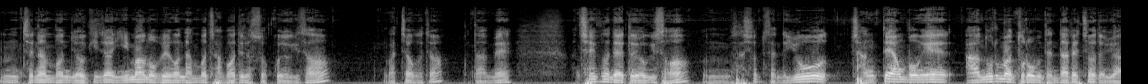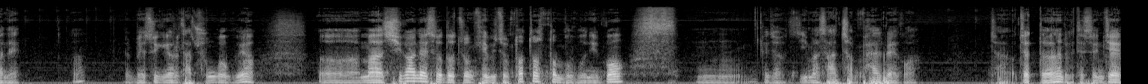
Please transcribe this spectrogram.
음, 지난번 여기죠. 2500원에 한번 잡아드렸었고, 여기서. 맞죠? 그죠? 그 다음에, 최근에도 여기서 음, 사셔도 된다. 요 장대 양봉에 안으로만 들어오면 된다 그랬죠? 요 안에 어? 매수 기간을 다 준 거고요. 어, 아마 시간에서도 좀 갭이 좀 떴었던 부분이고 음, 그죠? 24,800원. 자, 어쨌든 이렇게 됐어요. 이제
